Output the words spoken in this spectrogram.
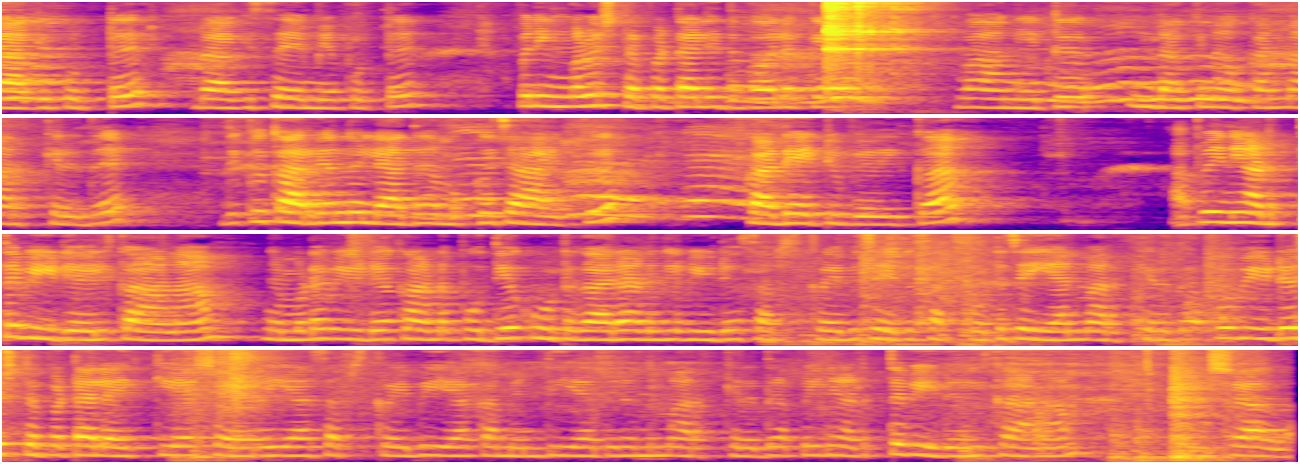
റാഗി പുട്ട് റാഗി സേമിയ പുട്ട്. അപ്പോൾ നിങ്ങളും ഇഷ്ടപ്പെട്ടാൽ ഇതുപോലൊക്കെ വാങ്ങിയിട്ട് ഉണ്ടാക്കി നോക്കാൻ മറക്കരുത്. ഇതൊക്കെ കറിയൊന്നും ഇല്ലാതെ നമുക്ക് ചായക്ക് കടിയായിട്ട് ഉപയോഗിക്കാം. അപ്പോൾ ഇനി അടുത്ത വീഡിയോയിൽ കാണാം. നമ്മുടെ വീഡിയോ കാണുന്ന പുതിയ കൂട്ടുകാരാണെങ്കിൽ വീഡിയോ സബ്സ്ക്രൈബ് ചെയ്ത് സപ്പോർട്ട് ചെയ്യാൻ മറക്കരുത്. അപ്പോൾ വീഡിയോ ഇഷ്ടപ്പെട്ടാൽ ലൈക്ക് ചെയ്യുക ഷെയർ ചെയ്യുക സബ്സ്ക്രൈബ് ചെയ്യുക കമന്റ് ചെയ്യുക അതിനൊന്നും മറക്കരുത്. അപ്പോൾ ഇനി അടുത്ത വീഡിയോയിൽ കാണാം. inshallah.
